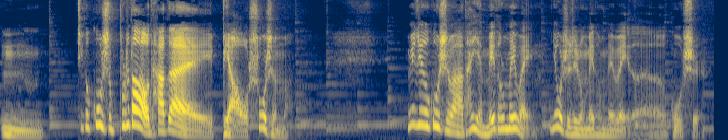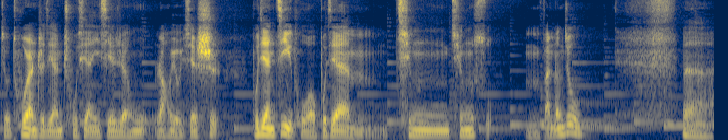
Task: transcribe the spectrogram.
嗯，这个故事不知道他在表述什么，因为这个故事吧，它也没头没尾，又是这种没头没尾的故事，就突然之间出现一些人物，然后有一些事，不见寄托，不见倾倾诉，嗯，反正就，呃，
